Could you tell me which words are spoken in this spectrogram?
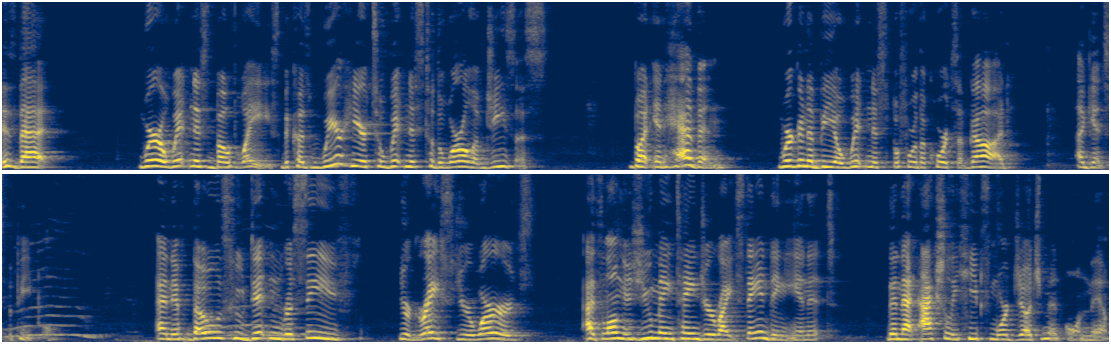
is that we're a witness both ways because we're here to witness to the world of Jesus. But in heaven, we're going to be a witness before the courts of God against the people. And if those who didn't receive your grace, your words, as long as you maintained your right standing in it, then that actually heaps more judgment on them.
